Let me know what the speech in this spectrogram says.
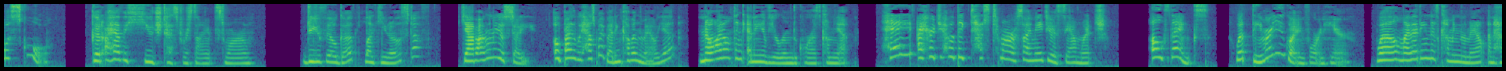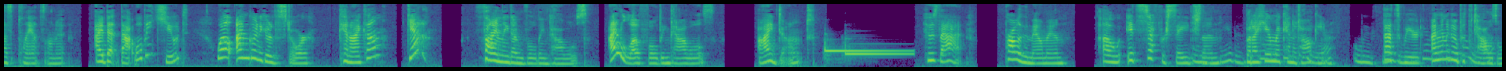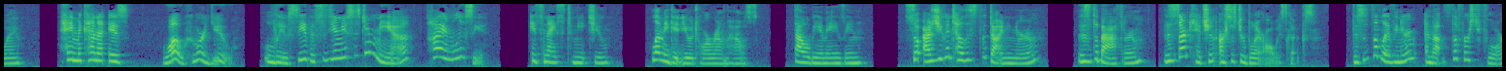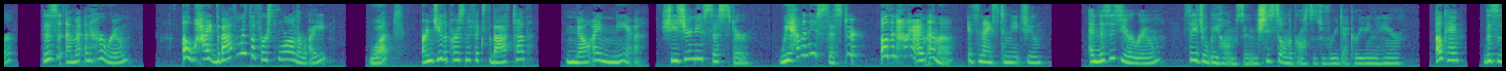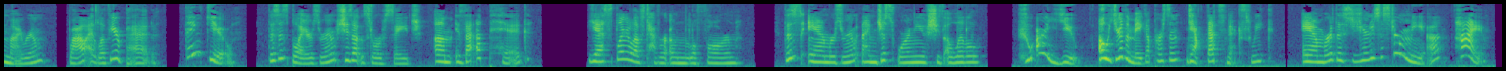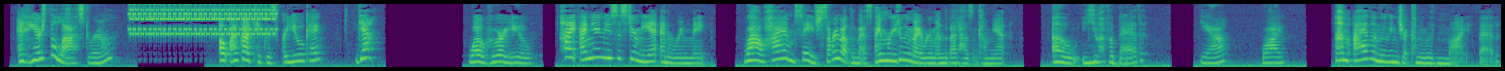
with school? Good, I have a huge test for science tomorrow. Do you feel good? Like you know the stuff? Yeah, but I'm gonna go study. Oh, by the way, has my bedding come in the mail yet? No, I don't think any of your room decor has come yet. Hey, I heard you have a big test tomorrow, so I made you a sandwich. Oh, thanks. What theme are you going for in here? Well, my bedding is coming in the mail and has plants on it. I bet that will be cute. Well, I'm going to go to the store. Can I come? Yeah. Finally done folding towels. I love folding towels. I don't. Who's that? Probably the mailman. Oh, it's stuff for Saige then. But I hear McKenna talking. That's weird. I'm gonna go put the towels away. Hey, McKenna is. Whoa, who are you? Lucy, this is your new sister Mia. Hi, I'm Lucy. It's nice to meet you. Let me get you a tour around the house. That will be amazing. So, as you can tell, this is the dining room. This is the bathroom. This is our kitchen. Our sister Blaire always cooks. This is the living room, and that's the first floor. This is Emma and her room. Oh, hi, the bathroom is the first floor on the right. What? Aren't you the person who fixed the bathtub? No, I'm Mia. She's your new sister. We have a new sister? Oh, then hi, I'm Emma. It's nice to meet you. And this is your room. Saige will be home soon. She's still in the process of redecorating in here. Okay, this is my room. Wow, I love your bed. Thank you. This is Blaire's room. She's at the store with Saige. Um, is that a pig? Yes, Blaire loves to have her own little farm. This is Amber's room, and I'm just warning you, she's a little. Who are you? Oh, you're the makeup person? Yeah, that's next week. Amber, this is your new sister Mia. Hi. And here's the last room. Oh, I've got to take this. Are you okay? Yeah. Whoa, who are you? Hi, I'm your new sister Mia and roommate. Wow, hi, I'm Saige. Sorry about the mess. I'm redoing my room and the bed hasn't come yet. Oh, you have a bed? Yeah? Why? Um, I have a moving truck coming with my bed.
